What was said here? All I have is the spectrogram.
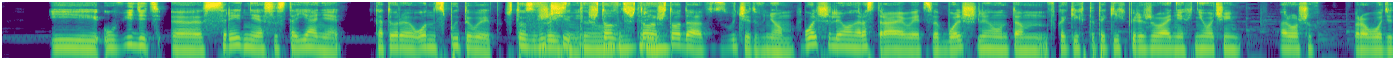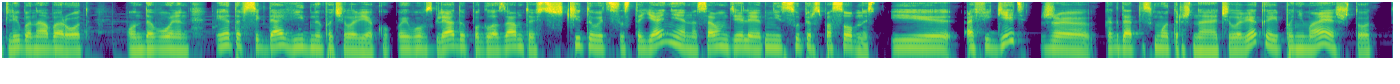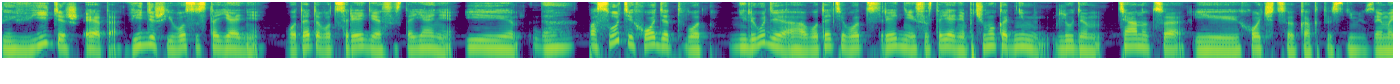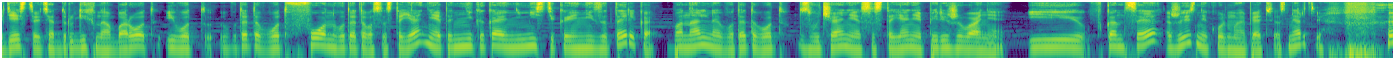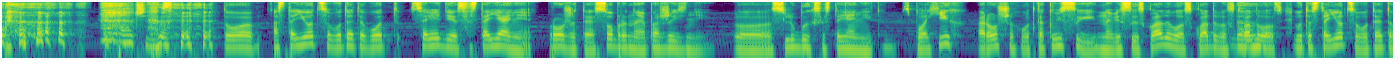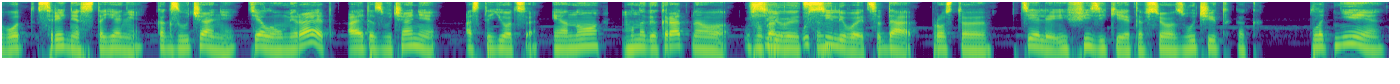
и увидеть э, среднее состояние, которое он испытывает Что в звучит жизни. Что, внутри. что, что, да, звучит в нем. Больше ли он расстраивается, больше ли он там в каких-то таких переживаниях не очень хороших проводит, либо наоборот, он доволен. И это всегда видно по человеку, по его взгляду, по глазам. То есть считывать состояние на самом деле это не суперспособность. И офигеть же, когда ты смотришь на человека и понимаешь, что ты видишь это, видишь его состояние. Вот это вот среднее состояние. И Да. по сути ходят вот не люди, а вот эти вот средние состояния. Почему к одним людям тянутся и хочется как-то с ними взаимодействовать, от других наоборот. И вот, вот это вот фон вот этого состояния, это никакая не мистика и не эзотерика, банальное вот это вот звучание, состояние, переживания. И в конце жизни, коль мы опять о смерти, Получилось. то остается вот это вот среднее состояние, прожитое, собранное по жизни, э, с любых состояний, там, с плохих, хороших, вот как весы, на весы складывалось, складывалось, Да. складывалось. И вот остается вот это вот среднее состояние, как звучание. Тело умирает, а это звучание остается. И оно многократно ну, как, Усиливается. усиливается, да. Просто теле и в физике это все звучит как плотнее.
